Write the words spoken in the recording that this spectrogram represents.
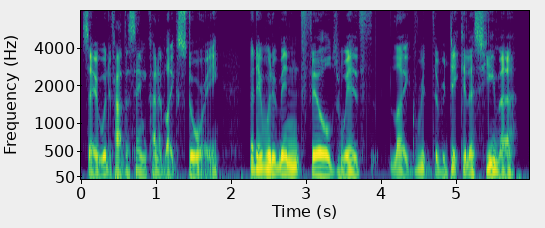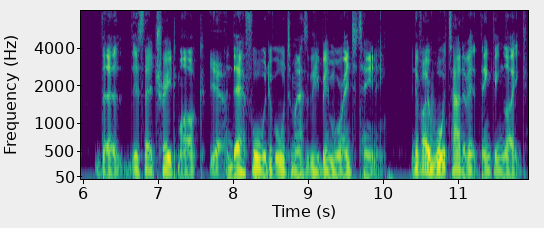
so it would have had the same kind of like story, but it would have been filled with like ri- the ridiculous humor that is their trademark, Yeah. and therefore would have automatically been more entertaining. And if I walked out of it thinking like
